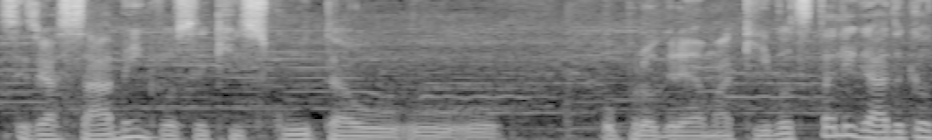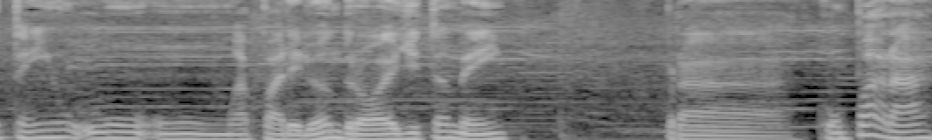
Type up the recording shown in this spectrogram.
Vocês já sabem, você que escuta o, o, o, o programa aqui, você está ligado que eu tenho um, um aparelho Android também para comparar,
